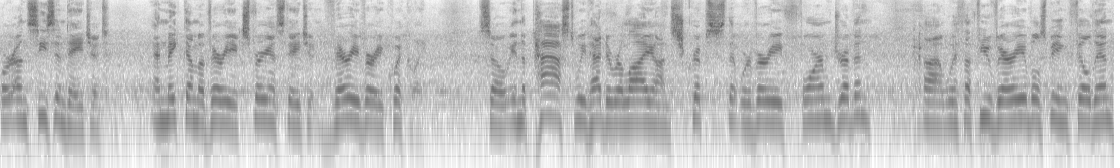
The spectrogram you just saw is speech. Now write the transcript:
or unseasoned agent and make them a very experienced agent very, very quickly. So in the past, we've had to rely on scripts that were very form driven, uh, with a few variables being filled in.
